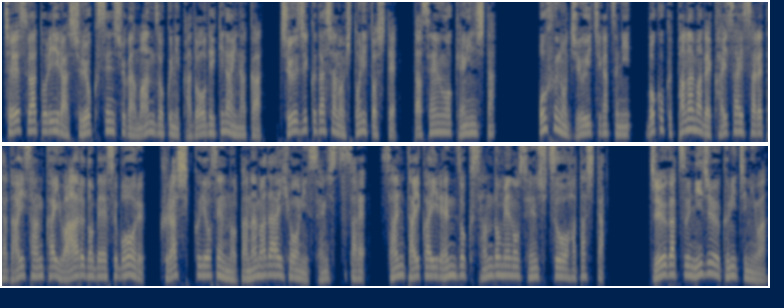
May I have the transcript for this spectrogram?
チェイス・アトリーラ主力選手が満足に稼働できない中、中軸打者の一人として打線を牽引した。オフの11月に母国パナマで開催された第3回ワールドベースボールクラシック予選のパナマ代表に選出され、3大会連続3度目の選出を果たした。10月29日には、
